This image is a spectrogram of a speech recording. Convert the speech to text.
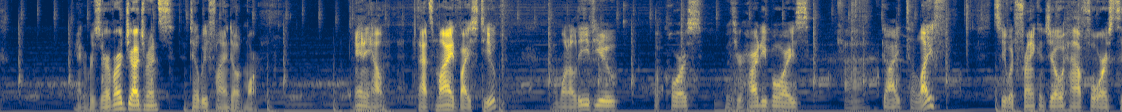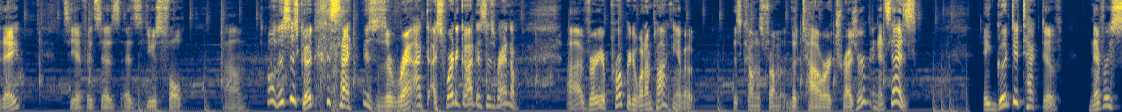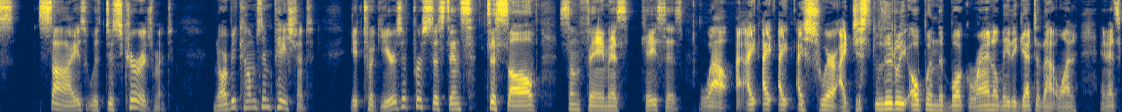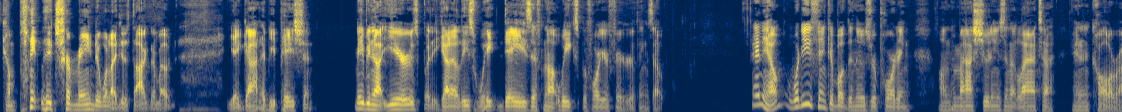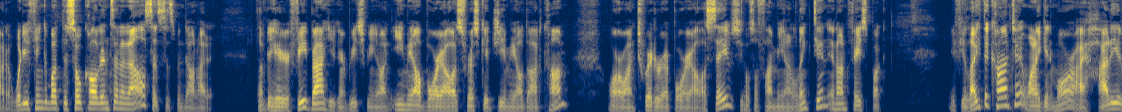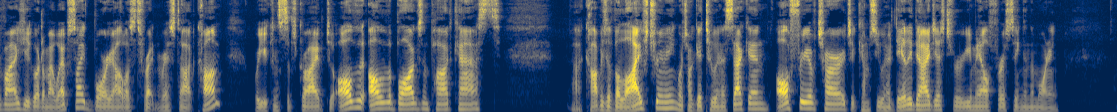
and reserve our judgments until we find out more. Anyhow, that's my advice to you. I want to leave you, of course, with your Hardy Boys uh, Guide to Life. See what Frank and Joe have for us today. See if it's as, as useful. Um, oh, this is good. this is a ran- I swear to God, this is random. Uh, very appropriate to what I'm talking about. This comes from The Tower Treasure, and it says A good detective never s- sighs with discouragement, nor becomes impatient. It took years of persistence to solve some famous cases. Wow. I, I, I, I swear, I just literally opened the book randomly to get to that one, and it's completely germane to what I just talked about. You got to be patient. Maybe not years, but you got to at least wait days, if not weeks, before you figure things out. Anyhow, what do you think about the news reporting on the mass shootings in Atlanta and in Colorado? What do you think about the so called instant analysis that's been done on it? Love to hear your feedback. You can reach me on email, borealisrisk at gmail.com, or on Twitter at borealissaves. You'll also find me on LinkedIn and on Facebook. If you like the content, want to get more, I highly advise you go to my website, borealisthreatandrisk.com, where you can subscribe to all the all of the blogs and podcasts, uh, copies of the live streaming, which I'll get to in a second, all free of charge. It comes to you in a daily digest your email first thing in the morning.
